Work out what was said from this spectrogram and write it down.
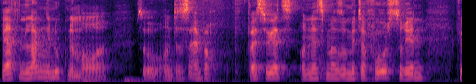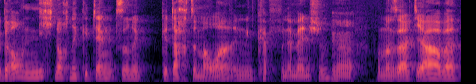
Wir hatten lang genug eine Mauer. So, und das ist einfach, weißt du jetzt, und jetzt mal so metaphorisch zu reden, wir brauchen nicht noch eine Gedenk so eine gedachte Mauer in den Köpfen der Menschen, ja. wo man sagt, ja, aber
